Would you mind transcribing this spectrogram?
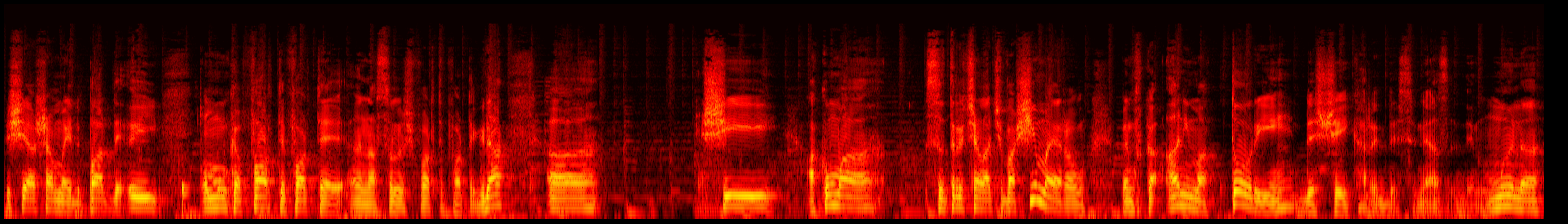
și așa mai departe. E o muncă foarte, foarte nasolă și foarte, foarte grea. Uh, și acum să trecem la ceva și mai rău, pentru că animatorii, deci cei care desenează de mână,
